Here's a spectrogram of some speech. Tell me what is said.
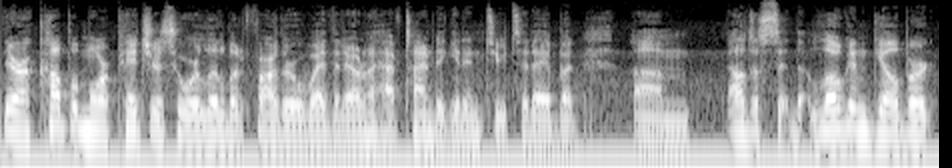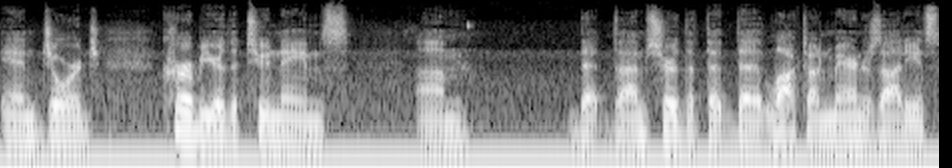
There are a couple more pitchers who are a little bit farther away that I don't have time to get into today, but um, I'll just say that Logan Gilbert and George Kirby are the two names. Um, that I'm sure that the, the Locked On Mariners audience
